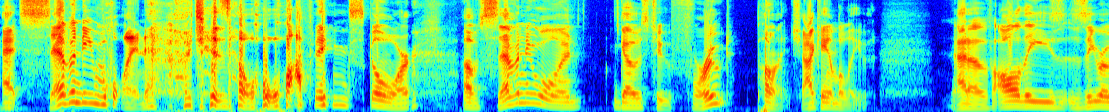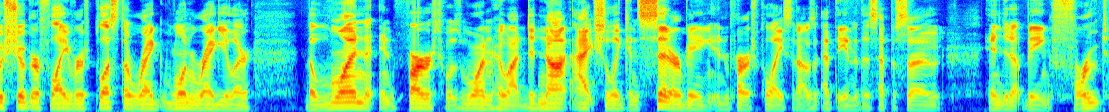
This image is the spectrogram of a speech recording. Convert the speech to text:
at 71, which is a whopping score of 71 goes to Fruit Punch. I can't believe it. Out of all these zero sugar flavors plus the reg- one regular, the one in first was one who I did not actually consider being in first place that I was at the end of this episode. Ended up being Fruit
